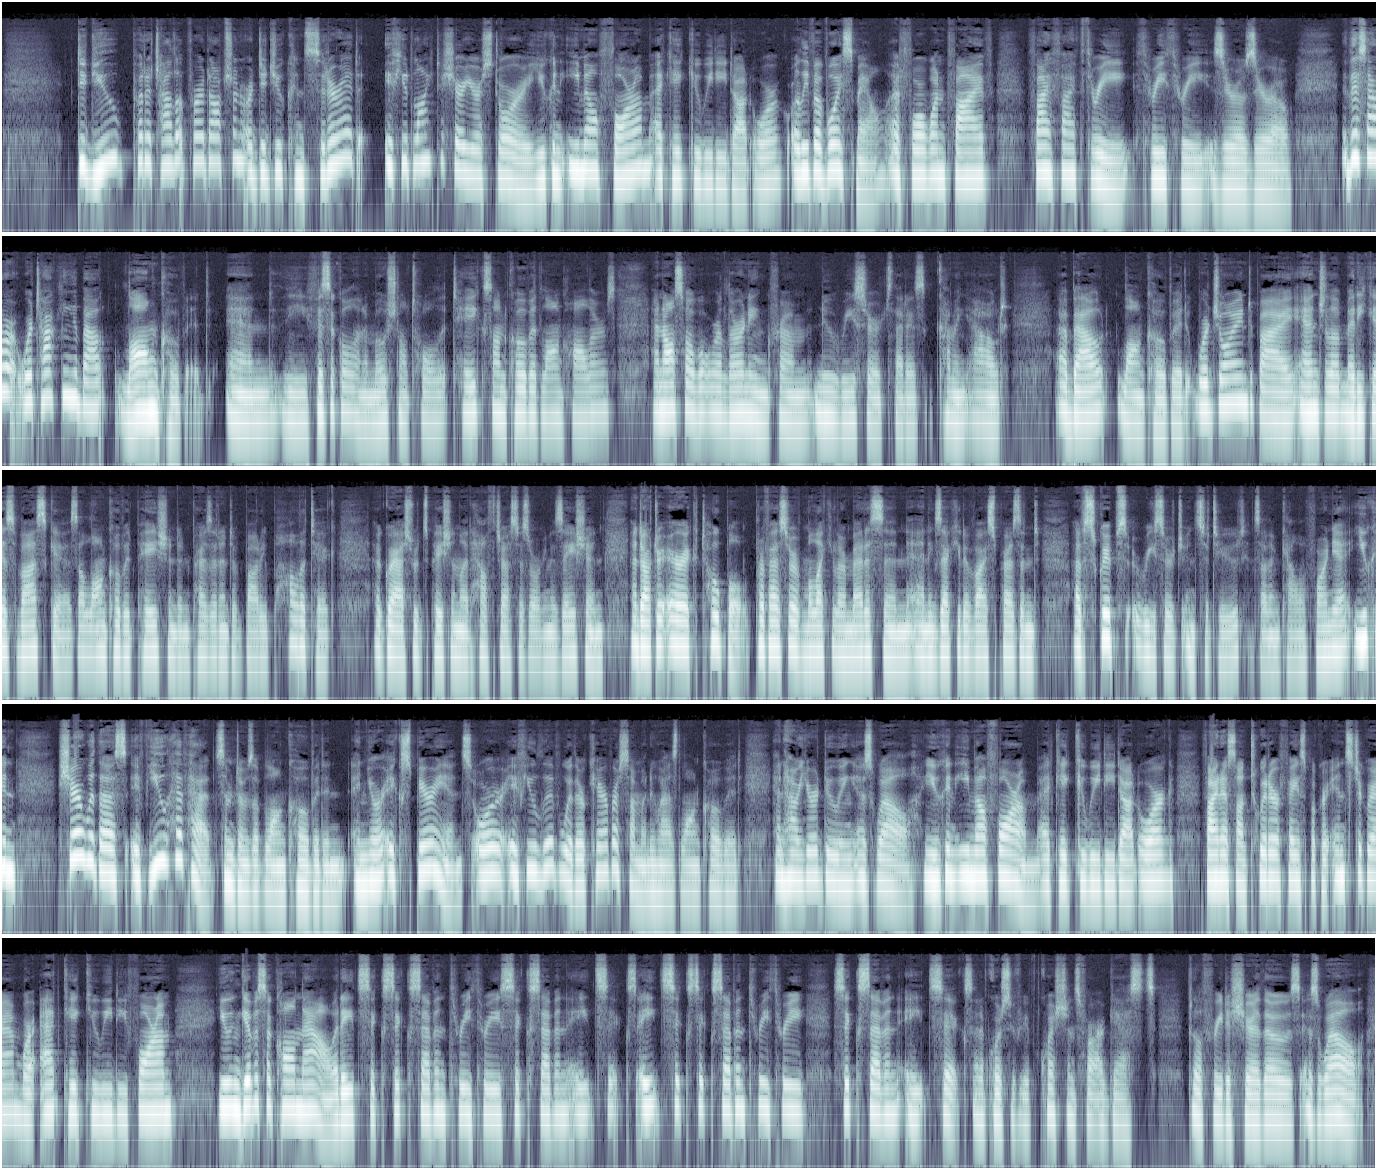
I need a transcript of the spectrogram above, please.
Did you put a child up for adoption or did you consider it? If you'd like to share your story, you can email forum at kqed.org or leave a voicemail at 415 553 3300. This hour, we're talking about long COVID and the physical and emotional toll it takes on COVID long haulers, and also what we're learning from new research that is coming out about long COVID. We're joined by Angela Meriquez Vasquez, a long COVID patient and president of Body Politic, a grassroots patient led health justice organization, and Dr. Eric Topol, professor of molecular medicine and executive vice president of Scripps Research Institute in Southern California. You can share with us if you have had symptoms of long COVID and, and your experience, or if you live with or care for someone who has long COVID and how you're doing as well. You can email forum at kqed.org. Find us on Twitter, Facebook, Facebook or Instagram. We're at KQED Forum. You can give us a call now at 866 733 6786. 866 733 6786. And of course, if you have questions for our guests, feel free to share those as well.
